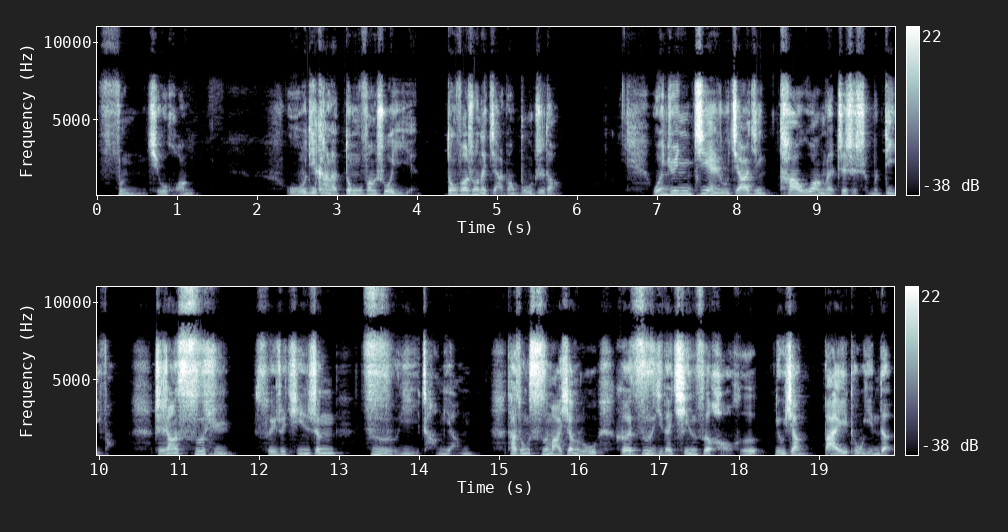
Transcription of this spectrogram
凤求凰》。武帝看了东方朔一眼。东方朔呢，假装不知道。文君渐入佳境，他忘了这是什么地方，只让思绪随着琴声恣意徜徉。他从司马相如和自己的琴瑟好合，流向白头吟的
